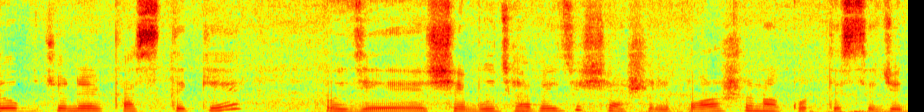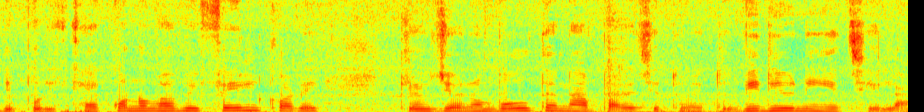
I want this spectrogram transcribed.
লোকজনের কাছ থেকে ওই যে সে বুঝাবে যে সে আসলে পড়াশোনা করতেছে। যদি পরীক্ষায় কোনোভাবে ফেল করে, কেউ যেন বলতে না পারে যে তুমি তো ভিডিও নিয়েছিলা।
